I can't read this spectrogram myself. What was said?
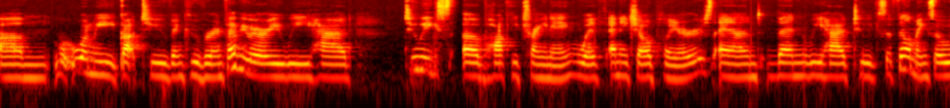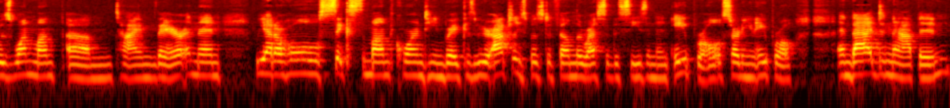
um, when we got to Vancouver in February, we had two weeks of hockey training with NHL players, and then we had two weeks of filming. So it was one month um, time there, and then we had a whole six month quarantine break because we were actually supposed to film the rest of the season in April, starting in April, and that didn't happen.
